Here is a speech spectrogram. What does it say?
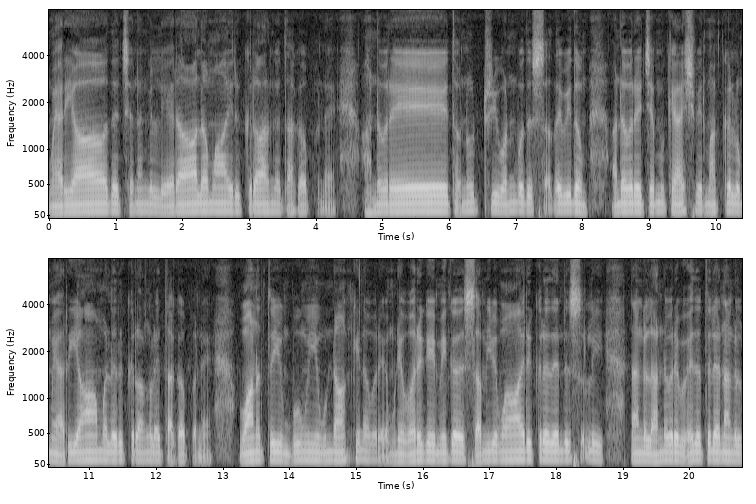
உண்மை அறியாத ஜனங்கள் ஏராளமாக இருக்கிறாங்க தகப்பனே. ஆண்டவரே தொண்ணூற்றி ஒன்பது சதவீதம் ஆண்டவரே ஜம்மு காஷ்மீர் மக்கள் உண்மை அறியாமல் இருக்கிறாங்களே தகப்பனே. வானத்தையும் பூமியும் உண்டாக்கினவரே உம்முடைய வருகை மிக சமீபமாக இருக்கிறது என்று சொல்லி நாங்கள் ஆண்டவரே வேதத்தில் நாங்கள்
